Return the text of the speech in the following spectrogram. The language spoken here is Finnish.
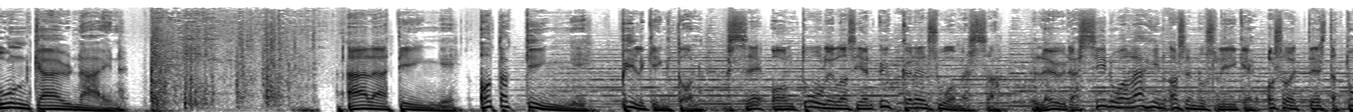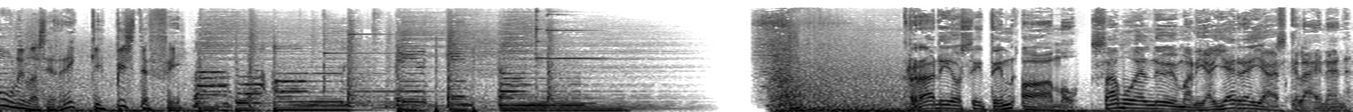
Kun käy näin. Älä tingi, ota kingi. Pilkington, se on tuulilasien ykkönen Suomessa. Löydä sinua lähin asennusliike osoitteesta tuulilasirikki.fi. Laatua on Pilkington. Radio Cityn aamu. Samuel Nyyman ja Jere Jäskeläinen.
